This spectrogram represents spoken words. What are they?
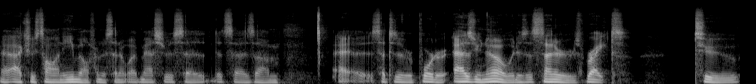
I actually saw an email from the Senate webmaster that says, that says um, uh, said to the reporter, as you know, it is a senator's right to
